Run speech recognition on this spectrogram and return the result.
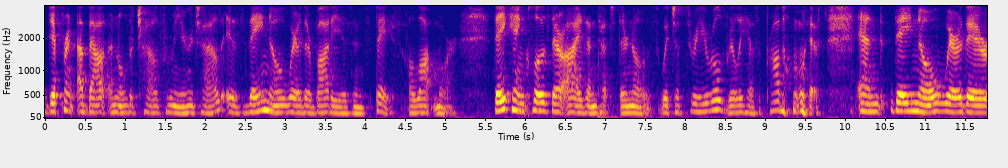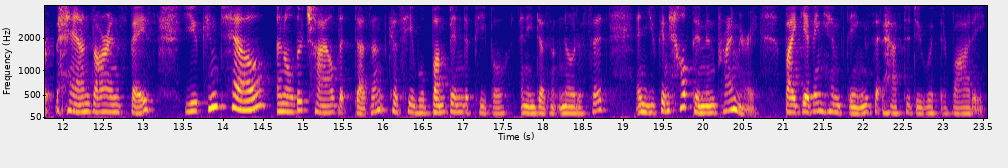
different about an older child from a younger child is they know where their body is in space a lot more. They can close their eyes and touch their nose, which a three year old really has a problem with. And they know where their hands are in space. You can tell an older child that doesn't because he will bump into people and he doesn't notice it. And you can help him in primary by giving him things that have to do with their body.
